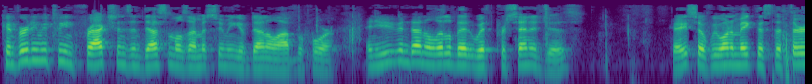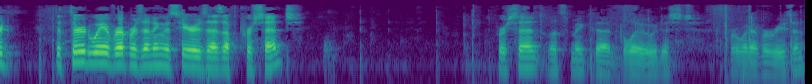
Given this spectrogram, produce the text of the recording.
converting between fractions and decimals, I'm assuming you've done a lot before, and you've even done a little bit with percentages. Okay, so if we want to make this the third, the third way of representing this here is as a percent. Percent. Let's make that blue, just for whatever reason.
